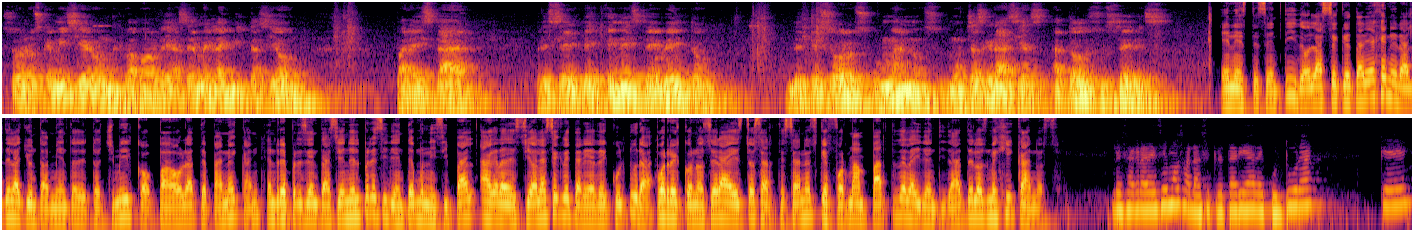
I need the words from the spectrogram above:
Son los que me hicieron el favor de hacerme la invitación para estar presente en este evento de tesoros humanos. Muchas gracias a todos ustedes. En este sentido, la secretaria general del Ayuntamiento de Tochimilco, Paola Tepanecan, en representación del presidente municipal, agradeció a la Secretaría de Cultura por reconocer a estos artesanos que forman parte de la identidad de los mexicanos. Les agradecemos a la Secretaría de Cultura que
